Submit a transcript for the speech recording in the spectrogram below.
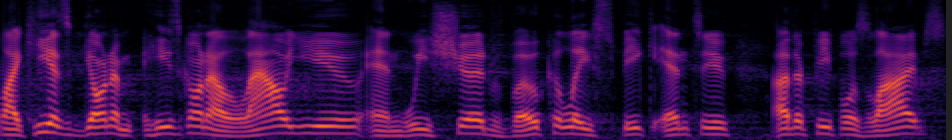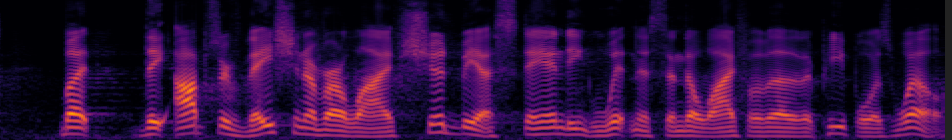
Like he is going to he's going to allow you and we should vocally speak into other people's lives, but the observation of our life should be a standing witness in the life of other people as well.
